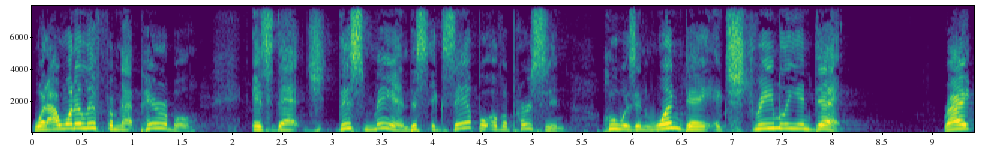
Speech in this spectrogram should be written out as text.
what I want to lift from that parable is that this man, this example of a person who was in one day extremely in debt, right?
